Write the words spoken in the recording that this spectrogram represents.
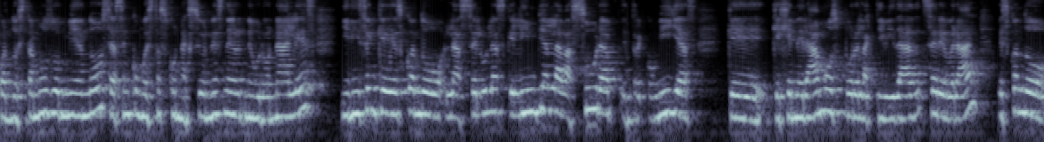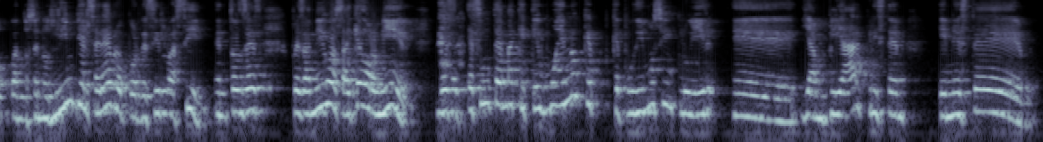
cuando estamos durmiendo, se hacen como estas conexiones neuronales y dicen que es cuando las células que limpian la basura, entre comillas, que, generamos por la actividad cerebral, es cuando, cuando se nos limpia el cerebro, por decirlo así. Entonces, pues amigos, hay que dormir. Es, un tema que qué bueno que, pudimos incluir eh, y ampliar, Kristen, en este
